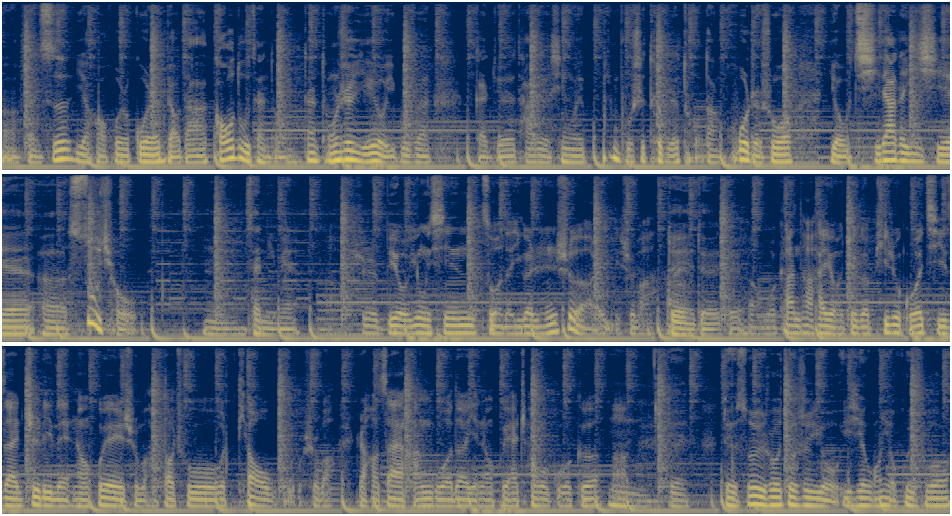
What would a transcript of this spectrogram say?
呃粉丝也好，或者国人表达高度赞同，但同时也有一部分感觉他这个行为并不是特别妥当，或者说有其他的一些呃诉求，嗯，在里面。是别有用心做的一个人设而已，是吧？对对对，啊，我看他还有这个披着国旗在智利的演唱会是吧？到处跳舞是吧？然后在韩国的演唱会还唱过国歌啊。嗯，对对，所以说就是有一些网友会说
